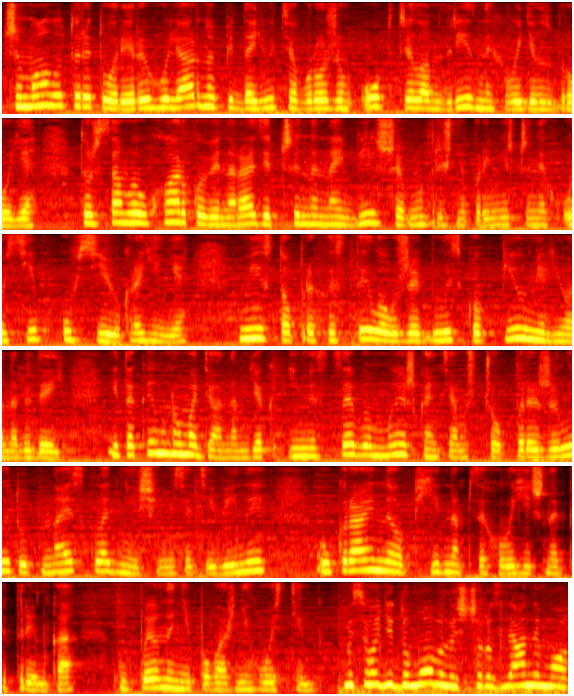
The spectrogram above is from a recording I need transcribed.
Чимало територій регулярно піддаються ворожим обстрілам з різних видів зброї. Тож саме у Харкові наразі чи не найбільше внутрішньо переміщених осіб у всій Україні. Місто прихистило вже близько півмільйона людей. І таким громадянам, як і місцевим мешканцям, що пережили тут найскладніші місяці війни, украй необхідна психологічна підтримка, упевнені поважні гості. Ми сьогодні домовилися, що розглянемо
